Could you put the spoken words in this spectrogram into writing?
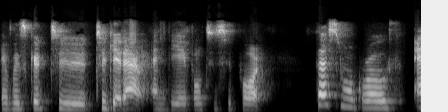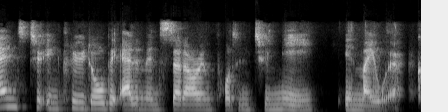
it was good to to get out and be able to support personal growth and to include all the elements that are important to me in my work.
